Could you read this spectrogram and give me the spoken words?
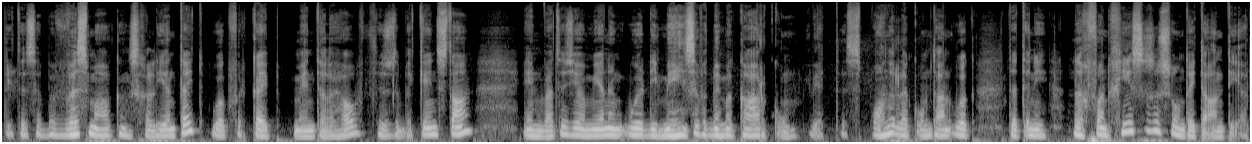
dit is 'n bewusmakingsgeleentheid ook vir Cape Mental Health, soos dit bekend staan. En wat is jou mening oor die mense wat bymekaar kom? Jy weet, dit is wonderlik om dan ook dit in die lig van geestesgesondheid te hanteer.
